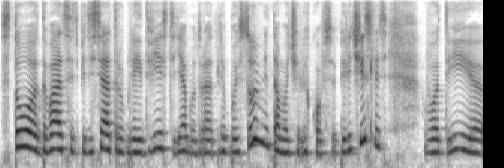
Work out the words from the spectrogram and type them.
100, 20, 50 рублей, 200, я буду рад любой сумме, там очень легко все перечислить, вот, и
